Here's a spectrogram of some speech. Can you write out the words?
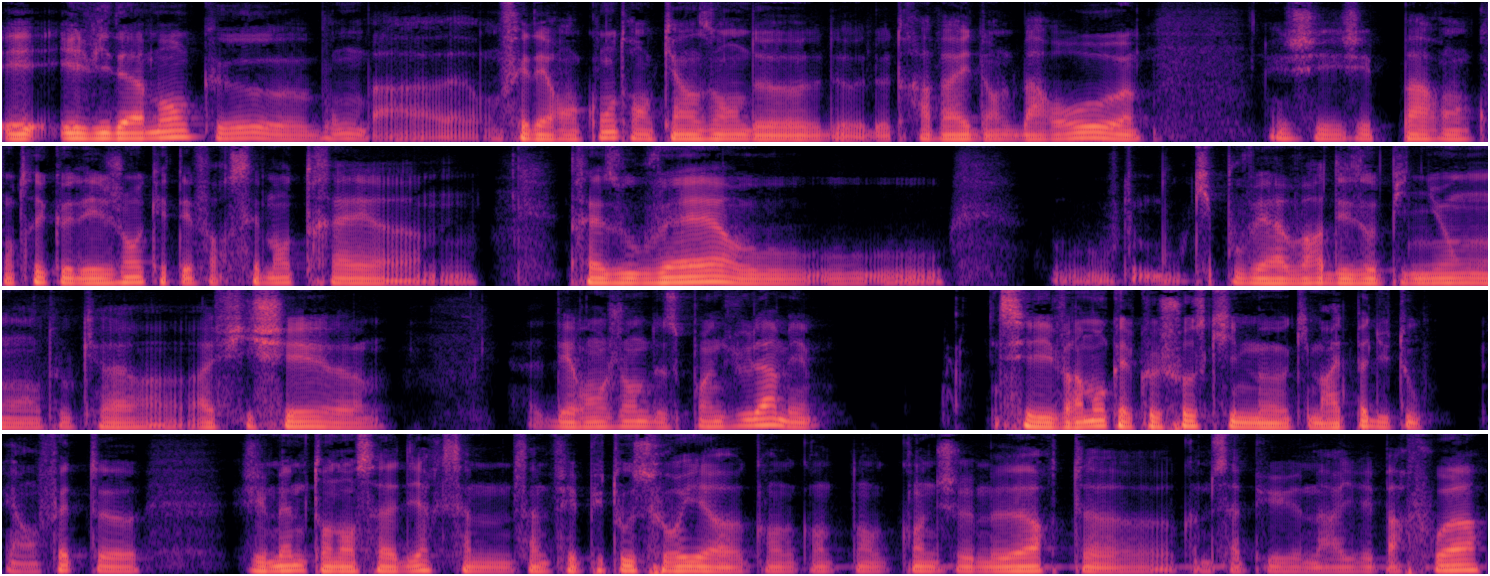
Et évidemment que bon bah on fait des rencontres en 15 ans de, de travail dans le barreau j'ai pas rencontré que des gens qui étaient forcément très euh, très ouverts ou, ou, qui pouvaient avoir des opinions en tout cas affichées euh, dérangeantes de ce point de vue-là. Mais c'est vraiment quelque chose qui me qui m'arrête pas du tout. Et en fait euh, j'ai même tendance à dire que ça me, ça me fait plutôt sourire quand, quand, quand je me heurte, euh, comme ça a pu m'arriver parfois,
